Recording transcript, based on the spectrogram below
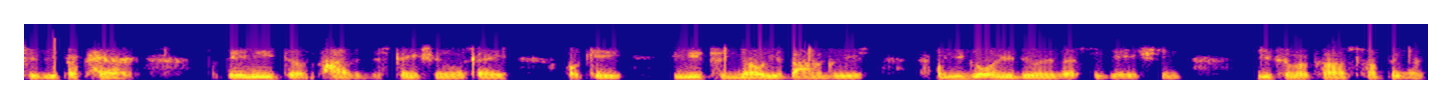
to be prepared, but they need to have a distinction and say, okay, you need to know your boundaries. When you go and you do an investigation, you come across something that's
